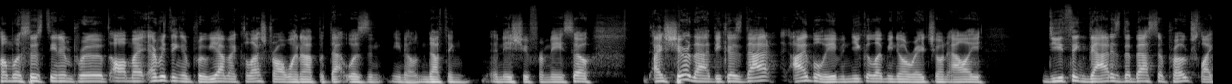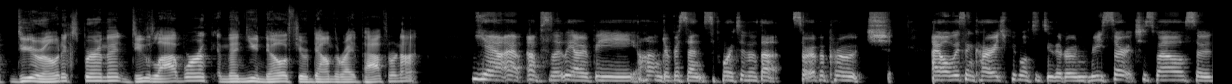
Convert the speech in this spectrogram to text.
Homocysteine improved, all my everything improved. Yeah, my cholesterol went up, but that wasn't, you know, nothing an issue for me. So I share that because that I believe, and you can let me know, Rachel and Ally. Do you think that is the best approach? Like, do your own experiment, do lab work, and then you know if you're down the right path or not? Yeah, absolutely. I would be 100% supportive of that sort of approach. I always encourage people to do their own research as well. So,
